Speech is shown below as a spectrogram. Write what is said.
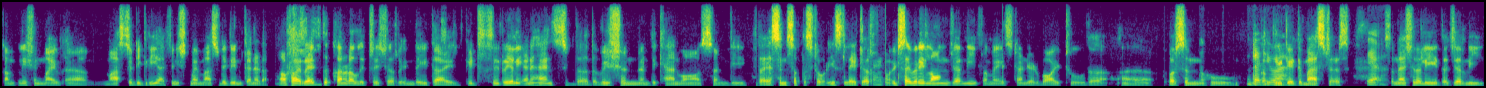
completion my uh, master degree, I finished my master degree in Kannada. After I read the Kannada literature in detail, it really enhanced the, the vision and the canvas and the, the essence of the stories later. It's a very long journey from a standard boy to the uh, person who, who That you are. completed the masters. Yeah. So naturally, the journey,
